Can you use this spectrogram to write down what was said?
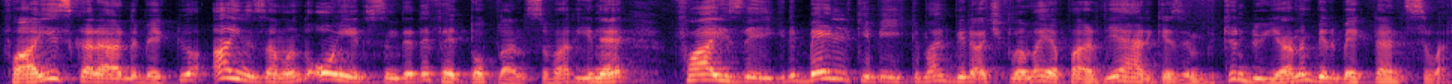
faiz kararını bekliyor. Aynı zamanda 17'sinde de FED toplantısı var. Yine faizle ilgili belki bir ihtimal bir açıklama yapar diye herkesin, bütün dünyanın bir beklentisi var.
